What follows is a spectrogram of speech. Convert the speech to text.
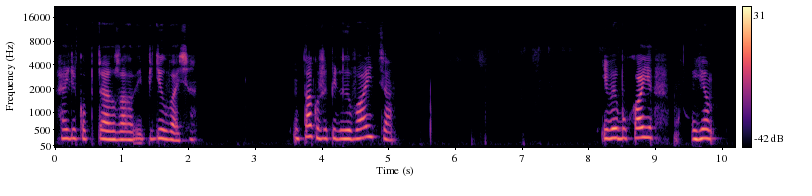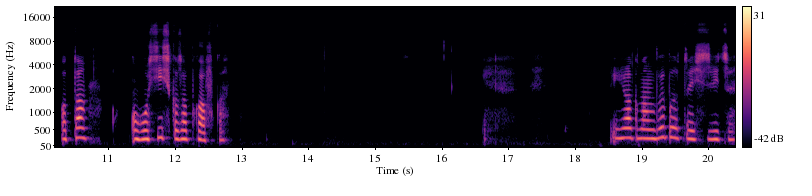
гелікоптер зараз і підірветься. Так уже підривається. І вибухає є ота російська заправка. Як нам вибратись звідси?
